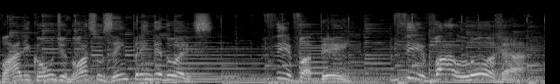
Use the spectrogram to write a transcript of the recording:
fale com um de nossos empreendedores. Viva bem! Viva Aloha!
